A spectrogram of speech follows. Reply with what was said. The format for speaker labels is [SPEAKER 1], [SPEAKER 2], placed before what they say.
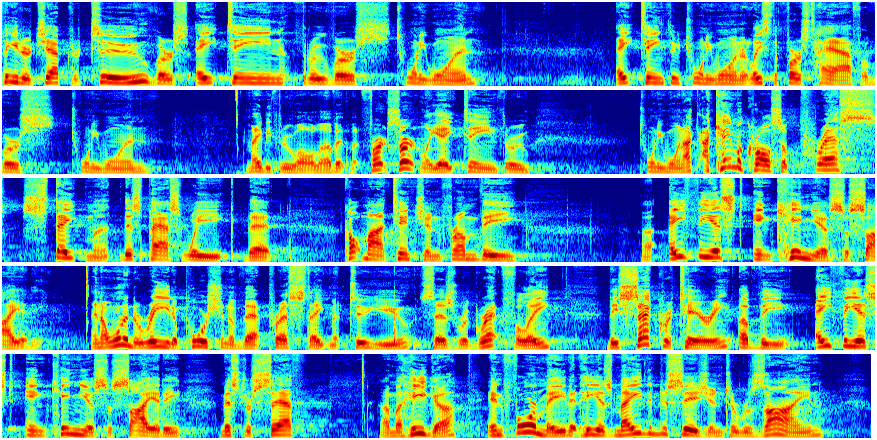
[SPEAKER 1] 1 Peter chapter 2, verse 18 through verse 21. 18 through 21, or at least the first half of verse 21, maybe through all of it, but certainly 18 through 21. I, I came across a press statement this past week that caught my attention from the uh, Atheist in Kenya Society. And I wanted to read a portion of that press statement to you. It says, Regretfully, the secretary of the Atheist in Kenya Society, Mr. Seth uh, Mahiga, informed me that he has made the decision to resign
